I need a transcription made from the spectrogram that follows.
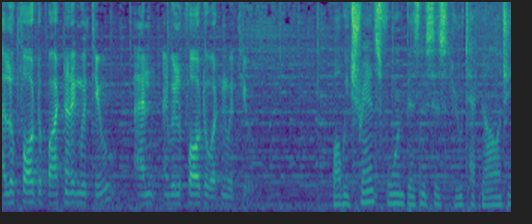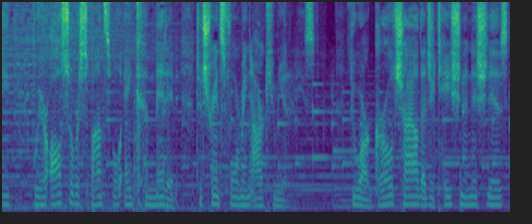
I look forward to partnering with you and, and we look forward to working with you. While we transform businesses through technology, we are also responsible and committed to transforming our communities. Through our girl child education initiatives,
